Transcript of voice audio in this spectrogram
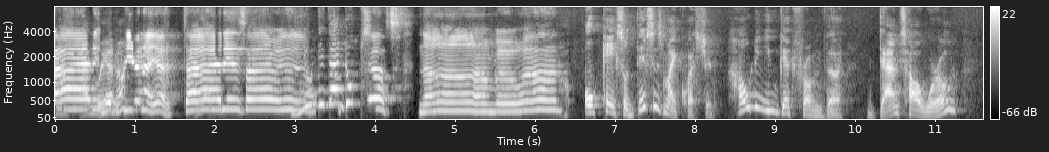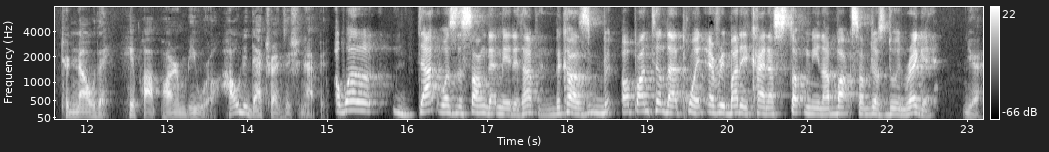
that is with Rihanna, yeah. That is how you did that, Dups. Yes, number one. Okay, so this is my question: How did you get from the dancehall world to now the hip hop R&B world. How did that transition happen? Uh, well, that was the song that made it happen because up until that point, everybody kind of stuck me in a box of just doing reggae. Yeah.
